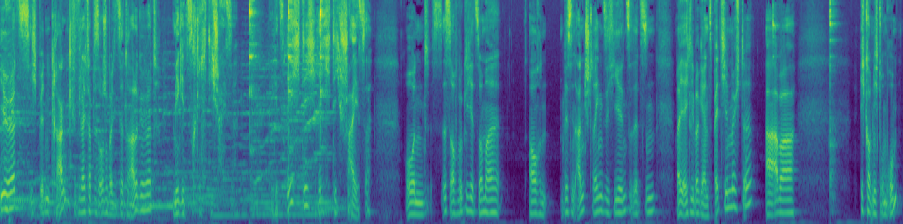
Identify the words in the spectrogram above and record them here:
Ihr hört's, ich bin krank. Vielleicht habt ihr es auch schon bei die Zentrale gehört. Mir geht's richtig scheiße. Mir geht's richtig, richtig scheiße. Und es ist auch wirklich jetzt nochmal auch ein bisschen anstrengend, sich hier hinzusetzen, weil ich eigentlich lieber gern ins Bettchen möchte. Aber ich komme nicht drum rum.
